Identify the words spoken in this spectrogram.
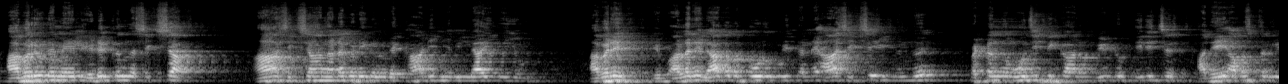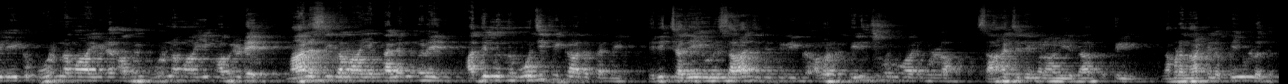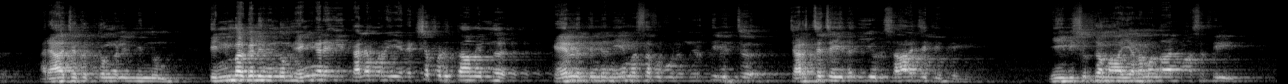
അവരുടെ മേൽ എടുക്കുന്ന ശിക്ഷ ആ ശിക്ഷാ നടപടികളുടെ കാഠിന്യമില്ലായ്മയും അവരെ വളരെ ലാഘവത്തോടു കൂടി തന്നെ ആ ശിക്ഷയിൽ നിന്ന് പെട്ടെന്ന് മോചിപ്പിക്കാനും വീണ്ടും തിരിച്ച് അതേ അവസ്ഥകളിലേക്ക് പൂർണമായിട്ട് അവർ പൂർണമായും അവരുടെ മാനസികമായ കലങ്ങളെ അതിൽ നിന്ന് മോചിപ്പിക്കാതെ തന്നെ തിരിച്ചതേ ഒരു സാഹചര്യത്തിലേക്ക് അവർക്ക് തിരിച്ചു വരുവാനുമുള്ള സാഹചര്യങ്ങളാണ് യഥാർത്ഥത്തിൽ നമ്മുടെ നാട്ടിലൊക്കെയുള്ളത്. അരാജകത്വങ്ങളിൽ നിന്നും തിന്മകളിൽ നിന്നും എങ്ങനെ ഈ തലമുറയെ രക്ഷപ്പെടുത്താമെന്ന് കേരളത്തിന്റെ നിയമസഭ പോലും നിർത്തിവെച്ച് ചർച്ച ചെയ്ത ഈ ഒരു സാഹചര്യത്തിൽ ഈ വിശുദ്ധമായ റമദാൻ മാസത്തിൽ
